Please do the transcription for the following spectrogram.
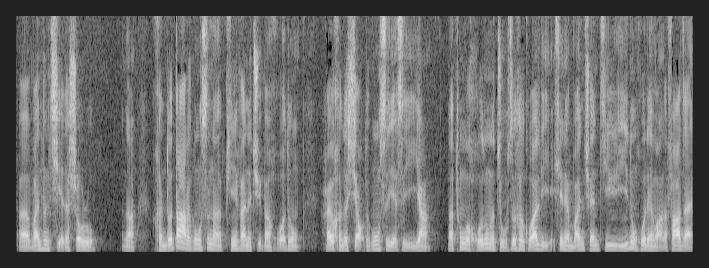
呃，完成企业的收入。那很多大的公司呢，频繁的举办活动，还有很多小的公司也是一样。那通过活动的组织和管理，现在完全基于移动互联网的发展，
